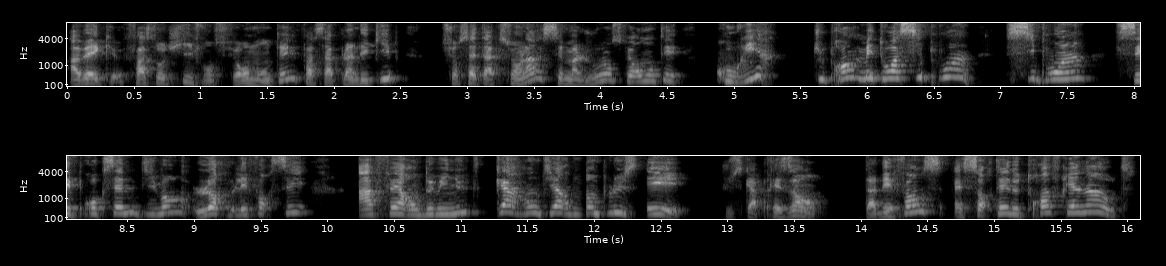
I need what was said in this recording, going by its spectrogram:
avec face aux Chiefs, on se fait remonter, face à plein d'équipes, sur cette action-là, c'est mal joué, on se fait remonter. Courir, tu prends, mets-toi 6 points. 6 points, c'est proximement leur, les forcer à faire en 2 minutes 40 yards en plus. Et jusqu'à présent, ta défense, elle sortait de 3 free and out.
